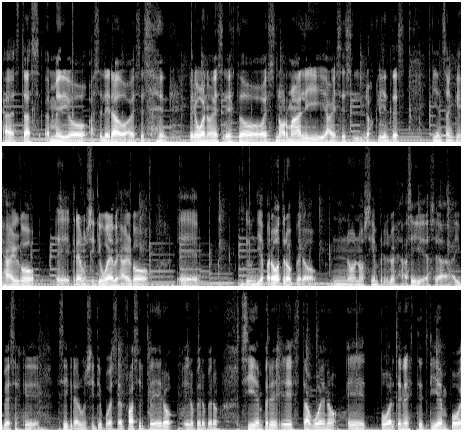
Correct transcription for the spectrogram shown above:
ah, estás medio acelerado a veces. Pero bueno, es, esto es normal y a veces los clientes piensan que es algo, crear un sitio web es algo de un día para otro, pero no, no siempre lo es así. O sea, hay veces que Sí, crear un sitio puede ser fácil, pero, pero, pero, pero, siempre está bueno eh, poder tener este tiempo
